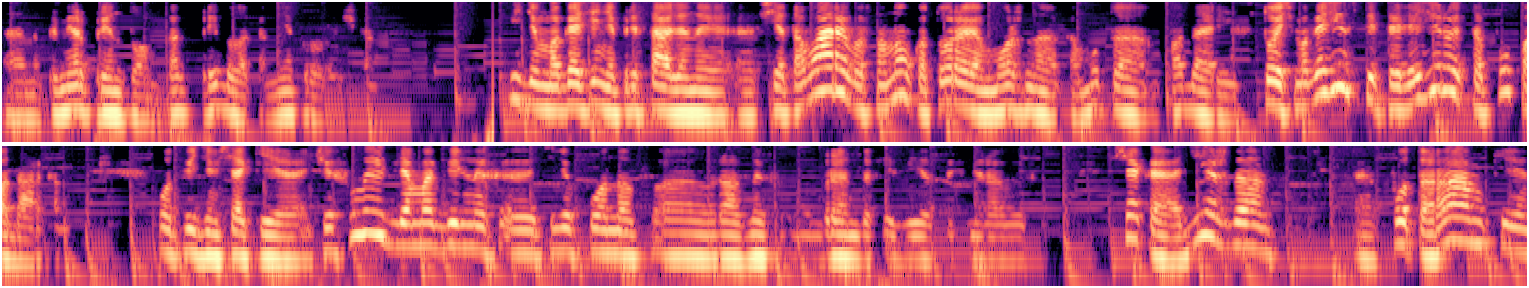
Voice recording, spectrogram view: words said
например, принтом, как прибыла ко мне кружечка. Видим, в магазине представлены все товары, в основном которые можно кому-то подарить. То есть магазин специализируется по подаркам. Вот видим всякие чехлы для мобильных э, телефонов э, разных брендов известных мировых. Всякая одежда, э, фоторамки,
